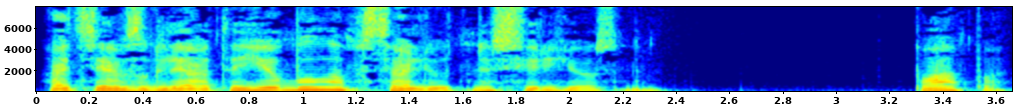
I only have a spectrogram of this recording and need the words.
хотя взгляд ее был абсолютно серьезным. «Папа,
